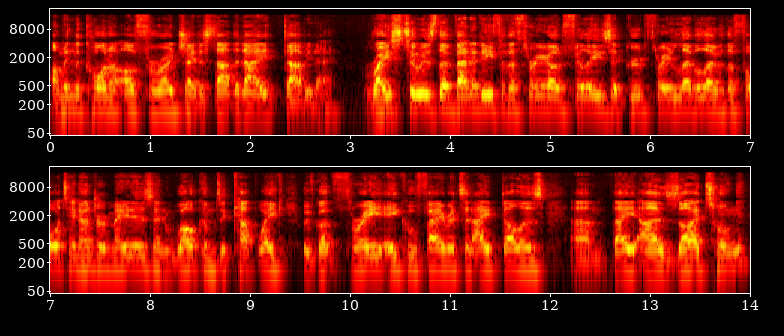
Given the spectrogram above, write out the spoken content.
I'm in the corner of Feroce to start the day, Derby Day. Race 2 is the vanity for the three-year-old fillies at Group 3 level over the 1400 metres and welcome to Cup Week. We've got three equal favourites at $8. Um, they are Zaitung,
